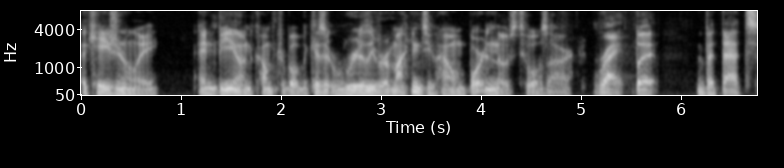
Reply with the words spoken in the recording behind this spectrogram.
occasionally and be uncomfortable because it really reminds you how important those tools are. Right. But but that's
